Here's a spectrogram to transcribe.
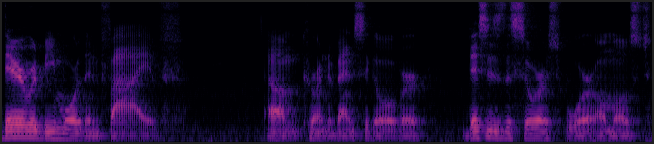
there would be more than five um, current events to go over. This is the source for almost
